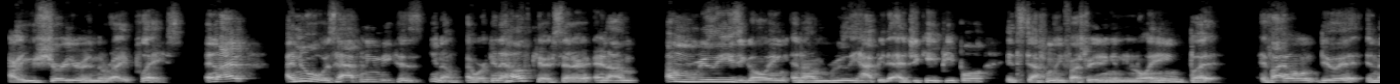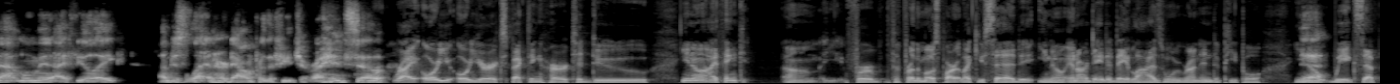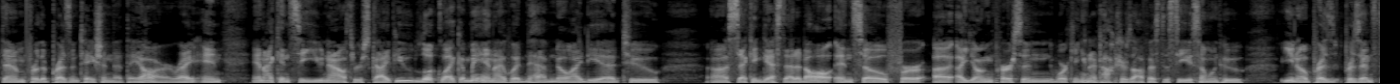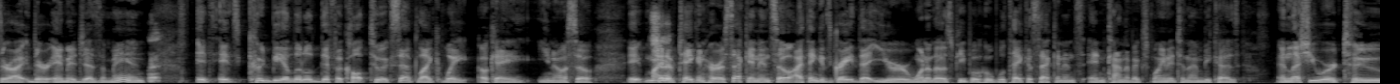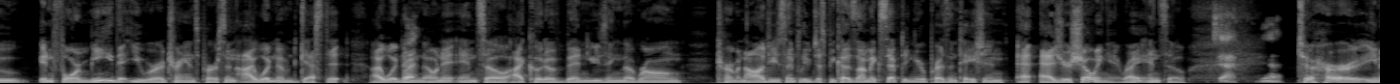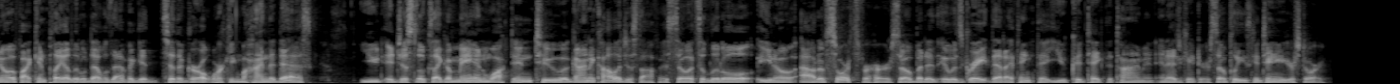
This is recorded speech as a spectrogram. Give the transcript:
Are you sure you're in the right place? And I, I knew what was happening because, you know, I work in a healthcare center and I'm, I'm really easygoing and I'm really happy to educate people. It's definitely frustrating and annoying, but if I don't do it in that moment, I feel like I'm just letting her down for the future, right? So right, or you or you're expecting her to do. You know, I think um, for for the most part, like you said, you know, in our day to day lives when we run into people, you yeah. know, we accept them for the presentation that they are, right? And and I can see you now through Skype. You look like a man. I would have no idea to uh, second guess that at all. And so for a, a, young person working in a doctor's office to see someone who, you know, pre- presents their, their image as a man, right. it, it could be a little difficult to accept. Like, wait, okay, you know, so it might sure. have taken her a second. And so I think it's great that you're one of those people who will take a second and, and kind of explain it to them because unless you were to inform me that you were a trans person, I wouldn't have guessed it. I wouldn't right. have known it. And so I could have been using the wrong terminology simply just because I'm accepting your presentation a- as you're showing it, right? And so, exactly, yeah. To her, you know, if I can play a little devil's advocate to the girl working behind the desk, you it just looks like a man walked into a gynecologist office. So it's a little, you know, out of sorts for her. So, but it, it was great that I think that you could take the time and, and educate her. So please continue your story.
